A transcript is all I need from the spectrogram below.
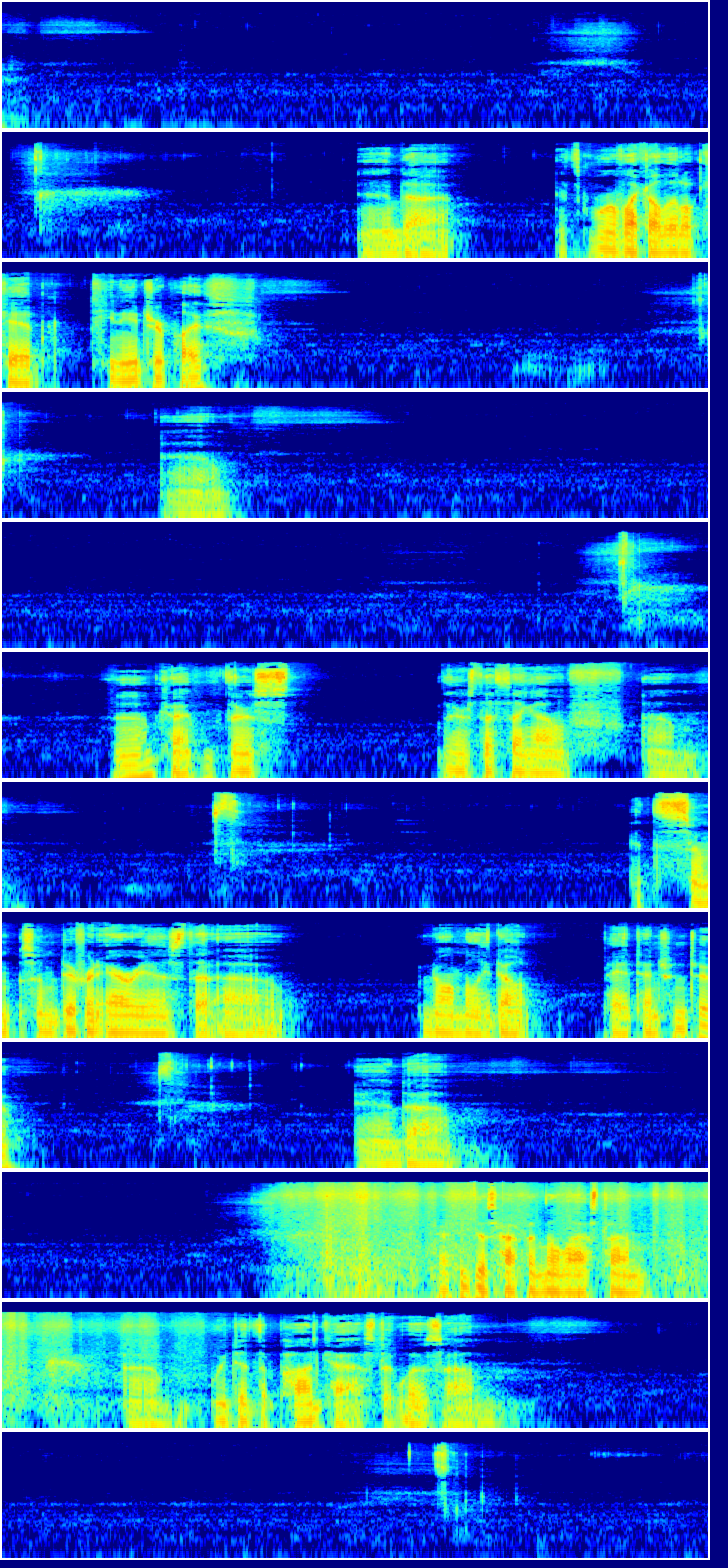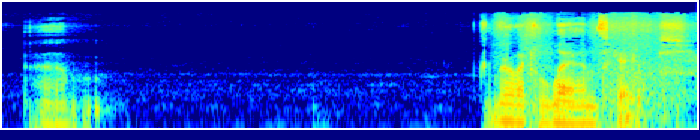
And uh, it's more of like a little kid teenager place. Um, okay, there's there's the thing of um, it's some some different areas that uh, normally don't pay attention to. And um, I think this happened the last time um, we did the podcast. It was um, um they're like landscapes.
